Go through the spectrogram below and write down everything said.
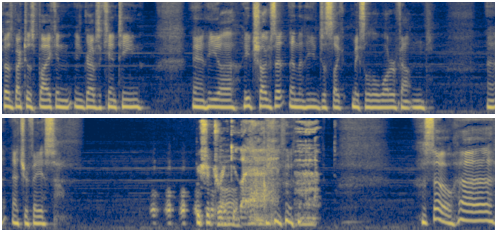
goes back to his bike and, and grabs a canteen, and he uh, he chugs it, and then he just like makes a little water fountain uh, at your face. You should drink it. So, uh,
